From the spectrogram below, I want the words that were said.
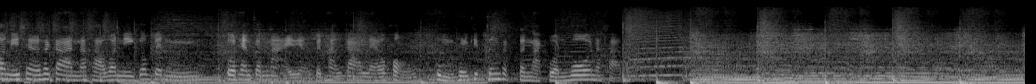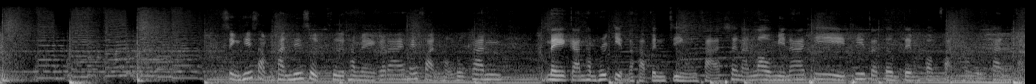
ตอนนี้ใช้ราชการนะคะ วันนี้ก็เป็นตัวแทนจำหน่ายอย่างเป็นทางการแล้วของกลุ่มธุรกิจเครื่องจักรกลหนักวอลโวนะคะสิ่งที่สำคัญที่สุดคือทำยังไงก็ได้ให้ฝันของทุกท่านในการทำธุรกิจนะคะเป็นจริงค่ะ ฉะนั้นเรามีหน้าที่ที่จะเติมเต็มความฝันของทุกท่านค่ะ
